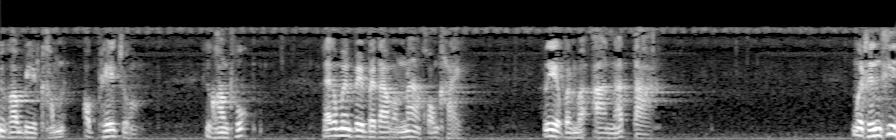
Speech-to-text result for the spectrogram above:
มีความเบียดคำเอาเพลจงคือความทุกข์และก็ไม่เป็นไปตามอำนาจของใคร เรียกมันว่าอานัตตา เมื่อถึงที่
